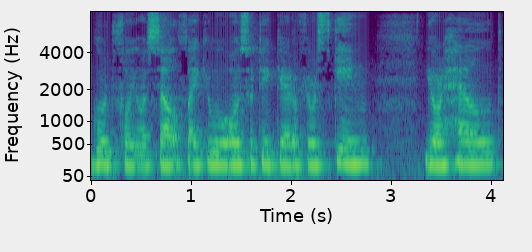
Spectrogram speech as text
good for yourself like you will also take care of your skin your health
